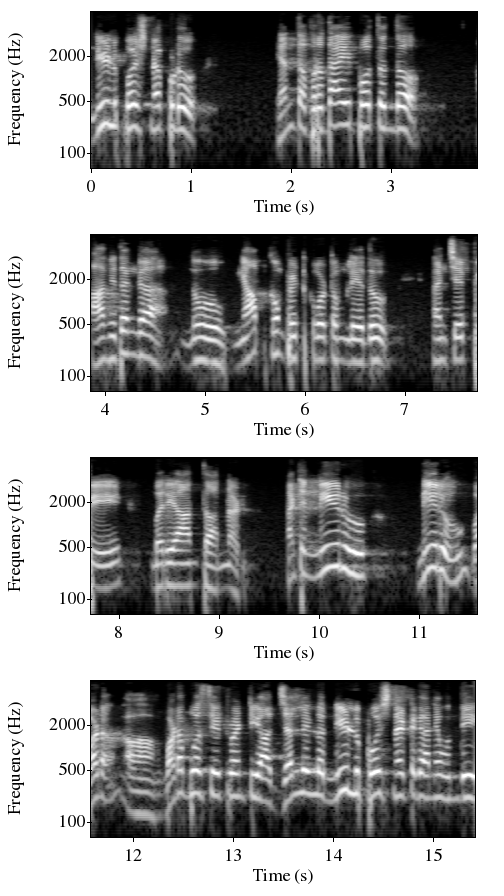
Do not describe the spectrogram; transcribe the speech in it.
నీళ్ళు పోసినప్పుడు ఎంత వృధా అయిపోతుందో ఆ విధంగా నువ్వు జ్ఞాపకం పెట్టుకోవటం లేదు అని చెప్పి మరి అంత అన్నాడు. అంటే నీరు నీరు వడ ఆ వడబోసేటువంటి ఆ జల్లెల్లో నీళ్ళు పోసినట్టుగానే ఉంది.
